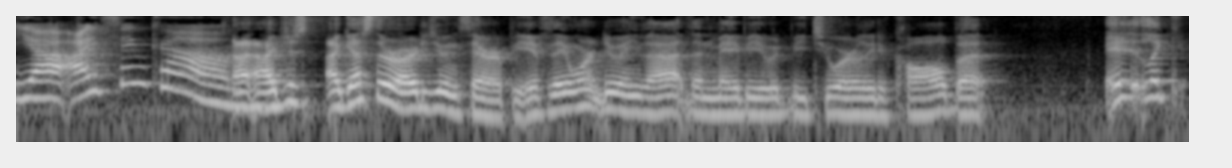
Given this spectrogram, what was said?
Yeah, I think um I, I just I guess they're already doing therapy. If they weren't doing that, then maybe it would be too early to call. But it like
